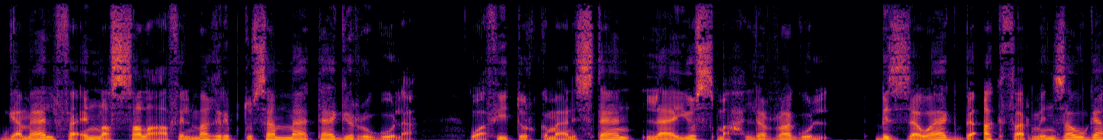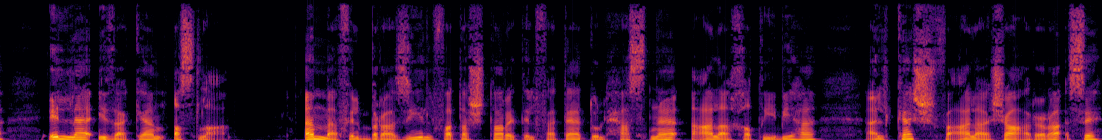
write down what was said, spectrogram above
جمال فإن الصلعة في المغرب تسمى تاج الرجولة وفي تركمانستان لا يسمح للرجل بالزواج بأكثر من زوجة إلا إذا كان أصلع أما في البرازيل فتشترط الفتاة الحسناء على خطيبها الكشف على شعر رأسه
